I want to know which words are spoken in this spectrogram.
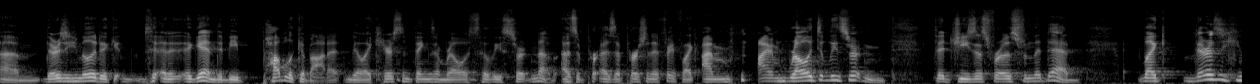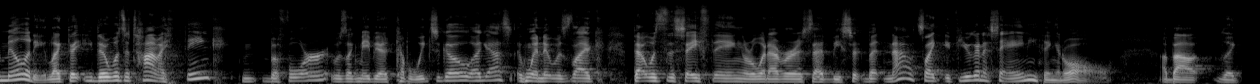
Um, there's a humility to, to- again to be public about it and be like, here's some things I'm relatively certain of as a per, as a person of faith. Like I'm I'm relatively certain that Jesus rose from the dead. Like there's a humility. Like that there was a time I think before it was like maybe a couple weeks ago I guess when it was like that was the safe thing or whatever is that be certain. But now it's like if you're gonna say anything at all about like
